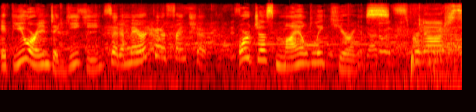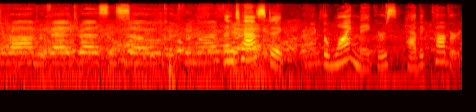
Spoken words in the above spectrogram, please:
If you are into geeky, Is it American or French? or just mildly curious, Grenache, Syrah, Mourvedre, Cinsault, Little Crumlin. Fantastic. the winemakers have it covered.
